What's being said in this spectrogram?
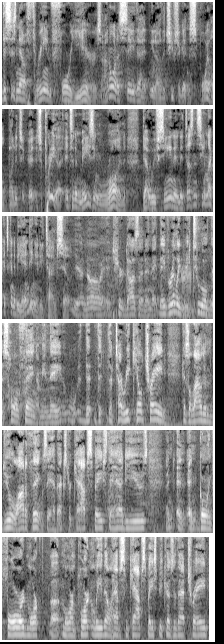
this is now three and four years. I don't want to say that you know the Chiefs are getting spoiled, but it's it's pretty it's an amazing run that we've seen, and it doesn't seem like it's going to be ending anytime soon. Yeah, no, it sure doesn't. And they, they've really retooled this whole thing. I mean, they the, the, the Tyreek Hill trade has allowed them to do a lot of things. They have extra cap space they had to use, and, and, and going forward, more uh, more importantly, they'll have some cap space because of that trade.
